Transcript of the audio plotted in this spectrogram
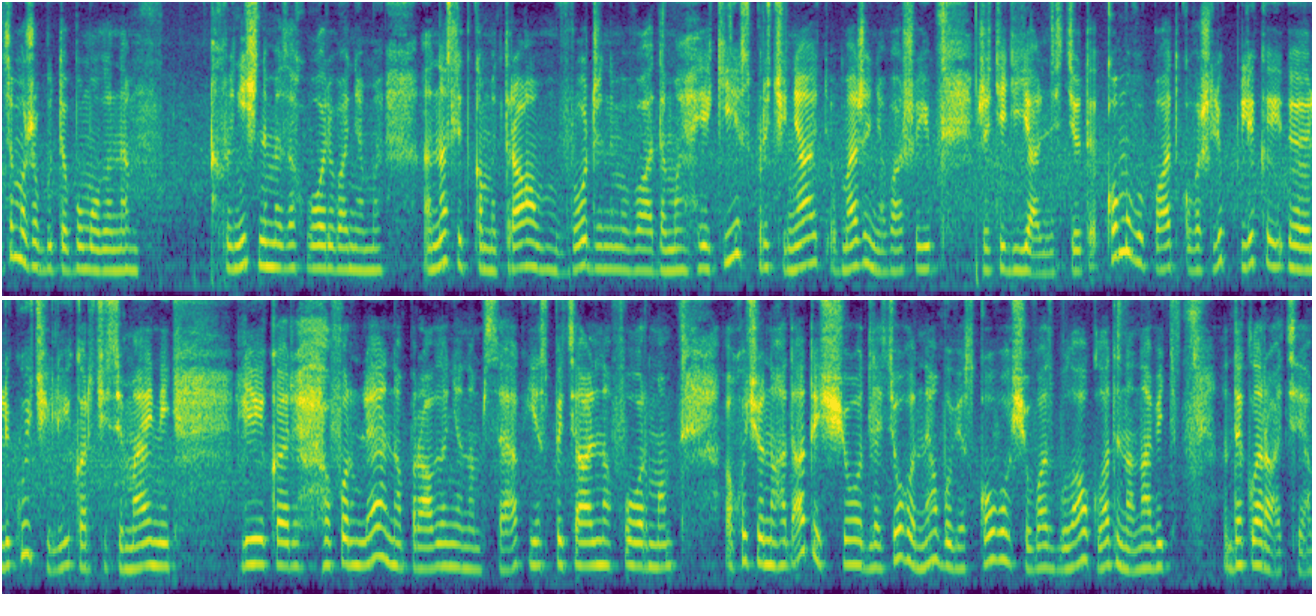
Це може бути обумовлене хронічними захворюваннями, е, наслідками травм, вродженими вадами, які спричиняють обмеження вашої життєдіяльності. У такому випадку ваш е, лікуючий лікар чи сімейний лікар оформляє направлення на МСЕК, є спеціальна форма. Хочу нагадати, що для цього не обов'язково, щоб у вас була укладена навіть декларація.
